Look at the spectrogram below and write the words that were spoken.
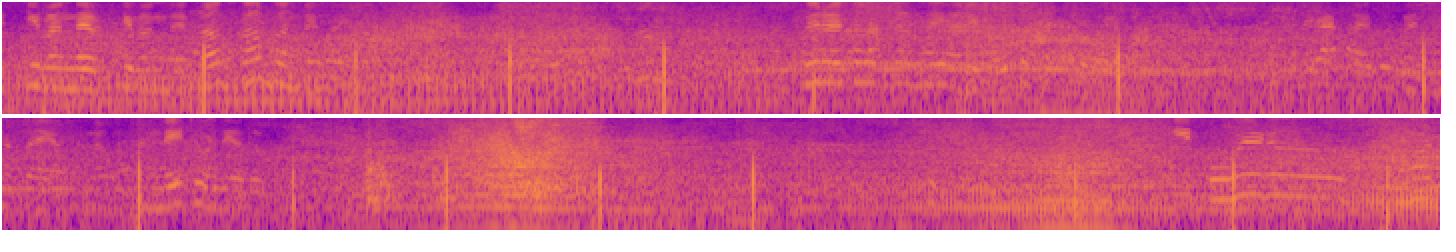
इसकी बंद है उसकी बंद है सब सब बंद है भाई फिर ऐसा लगता है भाई अरे वो तो सच हो गया। लगता है कोई बच सकता है हमने हमने ही छोड़ दिया सब ये कोविड बहुत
